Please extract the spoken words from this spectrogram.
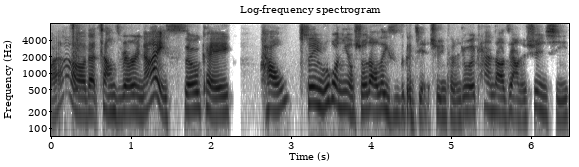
Wow, that sounds very nice. Okay，好，所以如果你有收到类似这个简讯，可能就会看到这样的讯息：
